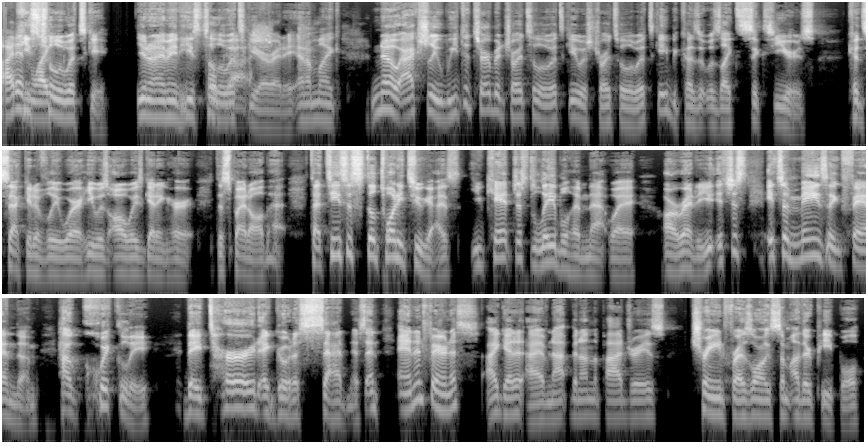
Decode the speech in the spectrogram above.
I didn't he's like Tulowitzki. You know what I mean? He's oh, Tulowitzki oh, already, and I'm like, no, actually, we determined Troy Tulowitzki was Troy Tulowitzki because it was like six years consecutively where he was always getting hurt despite all that. Tatis is still 22, guys. You can't just label him that way already. It's just it's amazing fandom how quickly they turn and go to sadness. And and in fairness, I get it. I have not been on the Padres train for as long as some other people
